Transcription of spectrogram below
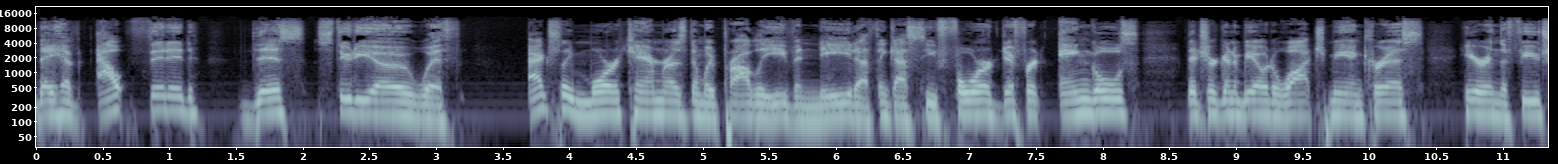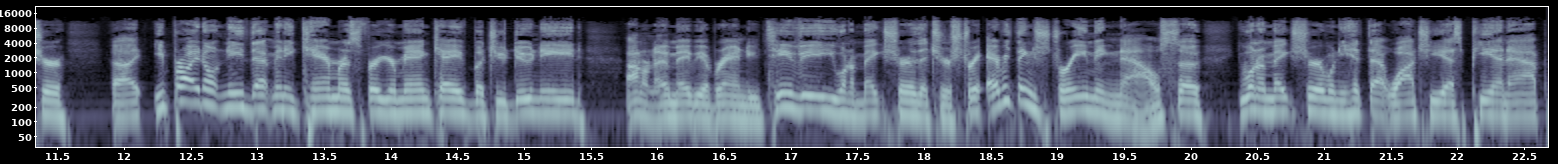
They have outfitted this studio with actually more cameras than we probably even need. I think I see four different angles that you're going to be able to watch me and Chris here in the future. Uh, you probably don't need that many cameras for your man cave, but you do need, I don't know, maybe a brand new TV. You want to make sure that you're everything's streaming now, so you want to make sure when you hit that Watch ESPN app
